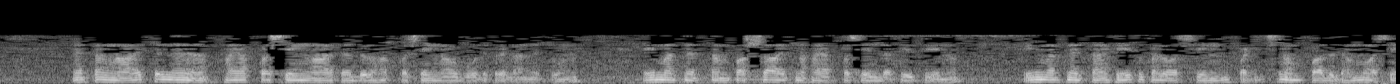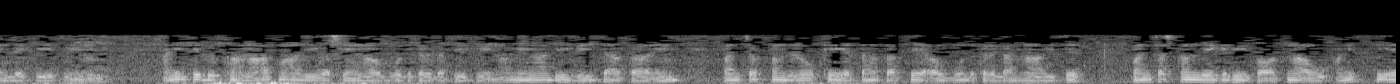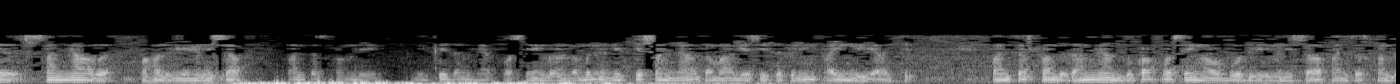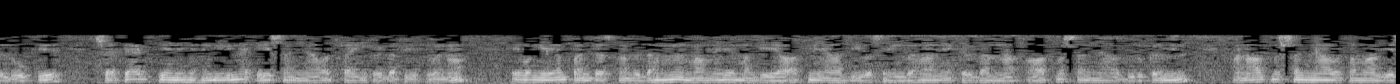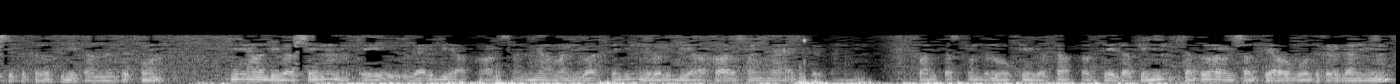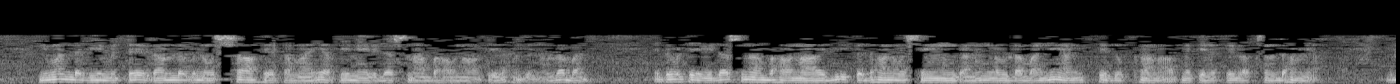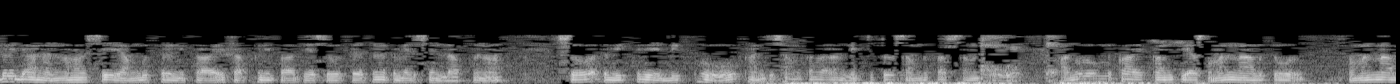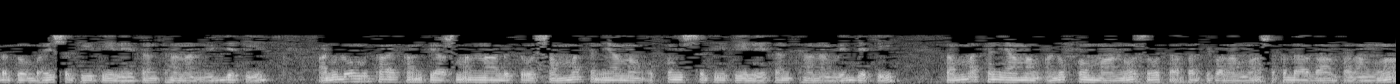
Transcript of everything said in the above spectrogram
නැත්නම් ආයතන හයක් වශයෙන් ආයතන 12ක් වශයෙන් අවබෝධ කරගන්නට ඕනේ. එහෙමත් නැත්නම් පස්ස ආයතන හයක් වශයෙන් දතියදී වෙනවා. එහෙමත් නැත්නම් හේතුඵල වශයෙන් පටිච්චසමුප්පාද ධම්ම වශයෙන් දැකිය යුතු වෙනවා. අනිත්‍ය දුක්ඛ අනාත්ම ආදී වශයෙන් අවබෝධ කරගත යුතු වෙනවා. මේ ආදී විවිධ ආකාරයෙන් පංචස්කන්ධ ලෝකයේ යථා තත්ත්වය අවබෝධ කර ගන්නා විට පංචස්කන්ධයේ කෙරෙහි පවත්නා වූ අනිත්‍ය සංඥාව පහළ වීම නිසා පංචස්කන්ධයේ නිත්‍ය ධර්මයක් වශයෙන් ගන්න ලබන නිත්‍ය සංඥා තමාගේ සිත තුළින් අයින් විය යුතුයි. පංචස්කන්ධ ධර්මයන් දුකක් වශයෙන් අවබෝධ වීම නිසා පංචස්කන්ධ ලෝකයේ සැපයක් කියන හැඟීම ඒ සංඥාවත් අයින් කරගත යුතු වෙනවා. ඒ වගේම පංචස්කන්ධ ධර්ම මමය මගේ ආත්මය ආදී වශයෙන් ග්‍රහණය කරගන්නා ආත්ම සංඥාව දුරු කරමින් අනාත්ම සංඥාව සමාගයේ සිට තුළ පිළිගන්නට ඕන. මේ ආදී වශයෙන් ඒ වැරදි ආකාර සංඥාවන් ඉවත් වෙමින් නිවැරදි ආකාර සංඥා ඇති කරගන්නේ පංචස්කන්ධ ලෝකයේ යථාර්ථය දකිමින් චතුරාර්ය සත්‍ය අවබෝධ කරගනිමින් නිවන් ලැබීමට ගන්න ලබන උත්සාහය තමයි අපි මේ විදර්ශනා භාවනාව කියලා හඳුන්වනු ලබන්නේ. එතකොට මේ විදර්ශනා භාවනාවේදී ප්‍රධාන වශයෙන් ගණන්වල ලබන්නේ අනිත්‍ය දුක්ඛ අනාත්ම කියන ත්‍රි ලක්ෂණ ධර්මය. බුදුරජාණන් වහන්සේ අංගුත්තර නිකායේ ශක්කනිපාතයේ සූත්‍රය තුනක මෙලෙසින් දක්වනවා. සෝත වික්‍රේ බික්ඛෝ පංච සංඛාරං නිච්චතෝ සම්පස්සන්තේ. අනුලෝමකාය කංකිය සමන්නාගතෝ සමන්නාගතෝ බහිෂති තේනේ තන්තහනං විද්‍යති. අනුලෝම කාය කාන්ති අස්මන්නාගතෝ සම්මතනියමං උපමිෂ්ඨති තේනේ සංඛානං විද්‍යති. සම්මතනියමං අනුප්පමානෝ සෝතාපට්ටි බලං වා සකදාගාම බලං වා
